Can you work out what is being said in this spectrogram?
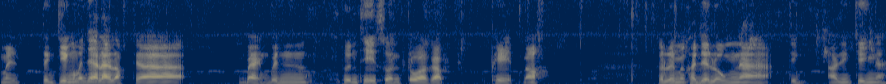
ไม่จริงๆก็ไม่ใช่อะไรหรอกจะแบ่งเป็นพื้นที่ส่วนตัวกับเพจเนาะก็เลยไม่ค่อยได้ลงหน้าจริงเอาจริง ๆ นะ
